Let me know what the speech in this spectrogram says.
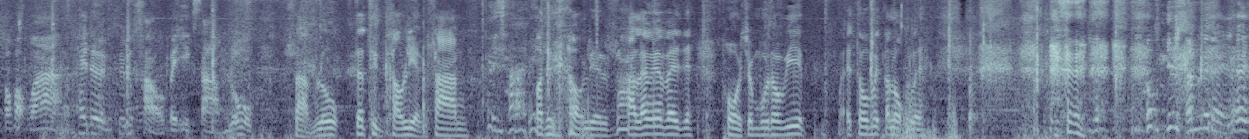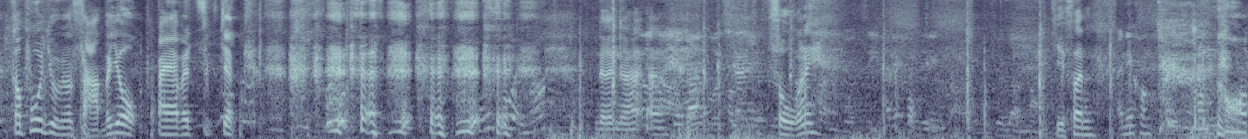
เขาบอกว่าให้เดินขึ้นเขาไปอีกสามลูก สามลูกจะถึงเขาเหลียงซาน ไม่ใช่พอถึงเขาเหลียงซานแล้วไปจะโผล่ชมพูทวีปไอ้โตไม่ตลกเลยเขาพี่แล้วเหนื่อยเลยเขาพูดอยู่สามประโยค แปลเป็นสิบเจ็ดเดินนะเออสูงเลยกี่เฟินอันนี้ของจริงหอบ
